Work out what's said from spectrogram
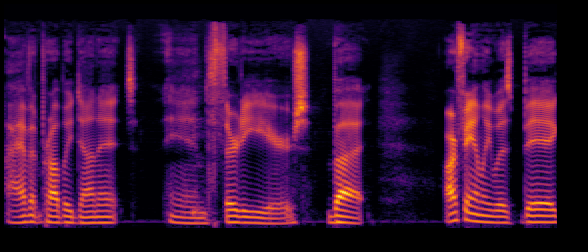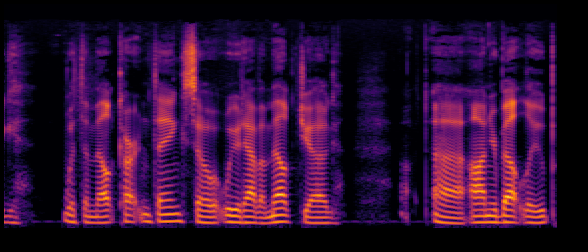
I haven't probably done it in 30 years, but our family was big with the milk carton thing. So we would have a milk jug uh, on your belt loop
